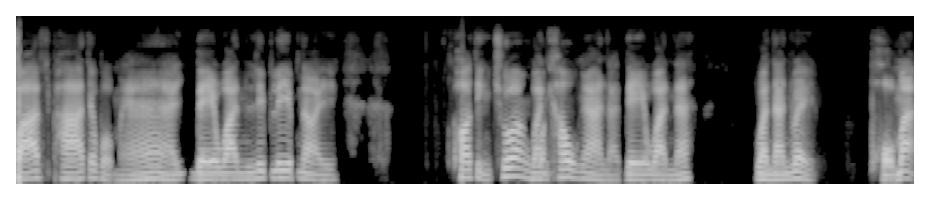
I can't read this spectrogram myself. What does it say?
Fast Pass ครับผมอา Day 1รีบๆหน่อย พอถึงช่วงวันเข้างานอะ Day 1นะ วันนั้นเว้ยผมอะ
